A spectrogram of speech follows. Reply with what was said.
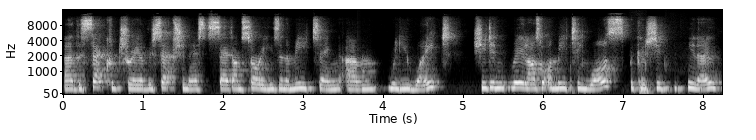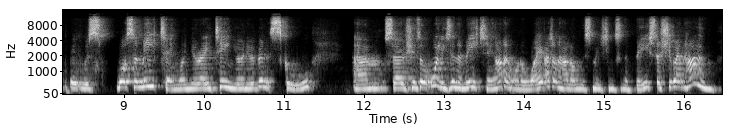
Uh, the secretary of receptionist said, I'm sorry, he's in a meeting. Um, will you wait? She didn't realize what a meeting was because she, you know, it was, what's a meeting when you're 18? You've only been at school. Um, so she thought, well, he's in a meeting. I don't want to wait. I don't know how long this meeting's going to be. So she went home.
